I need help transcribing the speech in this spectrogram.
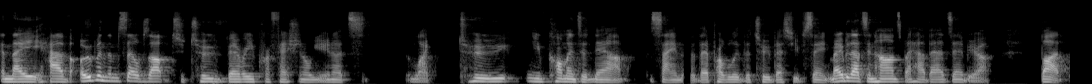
And they have opened themselves up to two very professional units. Like two, you've commented now saying that they're probably the two best you've seen. Maybe that's enhanced by how bad Zambia are. But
